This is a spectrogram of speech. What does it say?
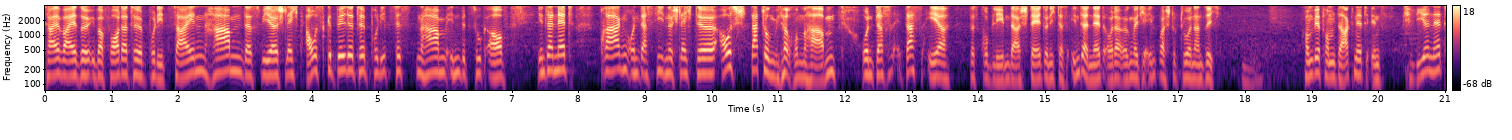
teilweise überforderte Polizeien haben, dass wir schlecht ausgebildete Polizisten haben in Bezug auf Internetfragen und dass sie eine schlechte Ausstattung wiederum haben und dass das eher das Problem darstellt und nicht das Internet oder irgendwelche Infrastrukturen an sich. Kommen wir vom Darknet ins Clearnet.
